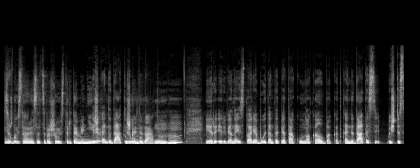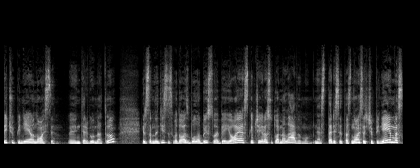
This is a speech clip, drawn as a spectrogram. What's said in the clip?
siaubo istorijos atsiprašau jūs turite omeny iš kandidatų iš kandidatų Mhm. Ir, ir viena istorija būtent apie tą kūno kalbą, kad kandidatas ištisai čiupinėjo nosį interviu metu. Ir samdantysis vadovas buvo labai suabejojęs, kaip čia yra su tuo melavimu, nes tarsi tas nosies čiupinėjimas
